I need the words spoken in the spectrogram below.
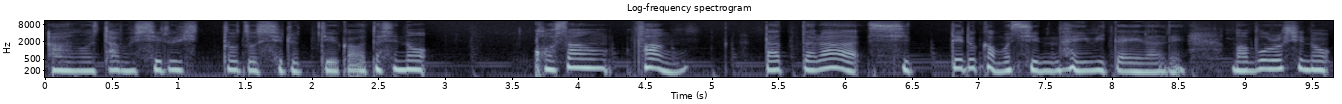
あの多分知る人ぞ知るっていうか私の子さんファンだったら知ってるかもしんないみたいなね幻の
